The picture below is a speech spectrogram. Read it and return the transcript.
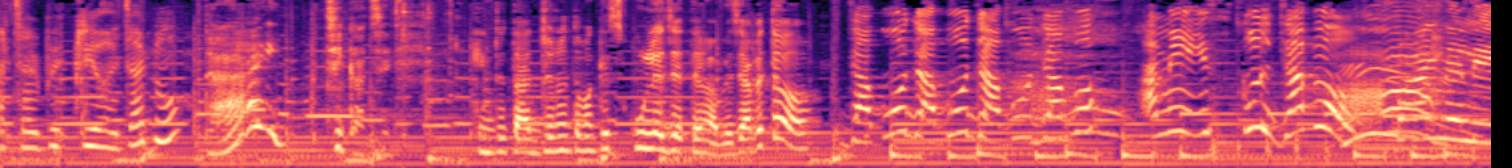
আচার বিক্রি হয় জানো? তাই? ঠিক আছে। কিন্তু তার জন্য তোমাকে স্কুলে যেতে হবে যাবে তো? যাব যাব যাব যাব। আমি স্কুল যাব। ফাইনালি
